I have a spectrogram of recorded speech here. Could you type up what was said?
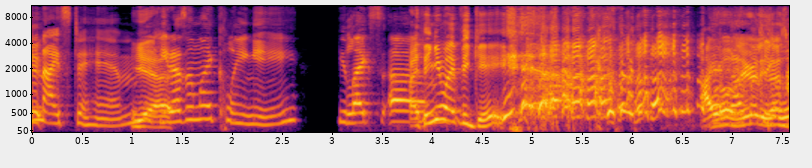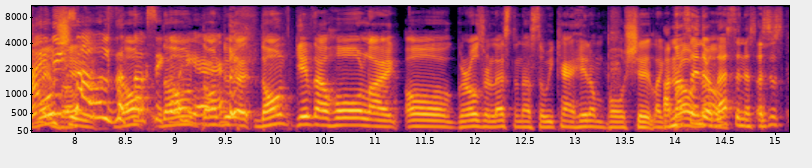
being nice to him. Yeah. he doesn't like clingy. He likes. Uh, I think you might be gay. I am Bro, not literally, touching that's a I woman, think bullshit. bro. Saul's the don't, toxico don't, here. don't do that. Don't give that whole like, oh, girls are less than us, so we can't hit them bullshit. Like, I'm not bro, saying no. they're less than us. It's just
